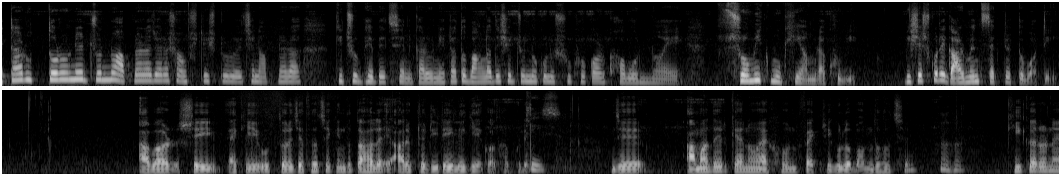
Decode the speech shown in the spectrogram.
এটার উত্তরণের জন্য আপনারা যারা সংশ্লিষ্ট রয়েছেন আপনারা কিছু ভেবেছেন? কারণ এটা তো বাংলাদেশের জন্য কোনো সুখকর খবর নয়। শ্রমিকমুখী আমরা খুবই। বিশেষ করে গার্মেন্টস সেক্টর তো বটেই। আবার সেই একই উত্তরে যেতে হচ্ছে কিন্তু তাহলে আরেকটু ডিটেইলে গিয়ে কথা বলি। যে আমাদের কেন এখন ফ্যাক্টরিগুলো বন্ধ হচ্ছে? কি কারণে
